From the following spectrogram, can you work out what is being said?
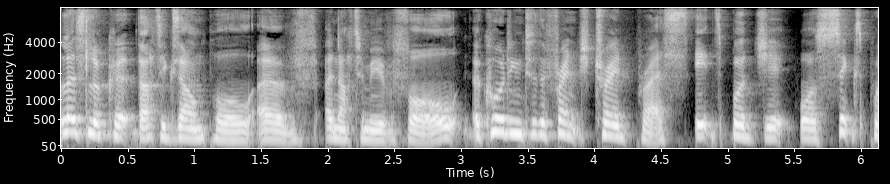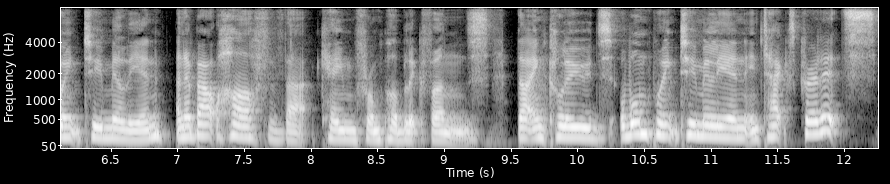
let's look at that example of Anatomy of a Fall. According to the French trade press, its budget was 6.2 million, and about half of that came from public funds. That includes 1.2 million in tax credits,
